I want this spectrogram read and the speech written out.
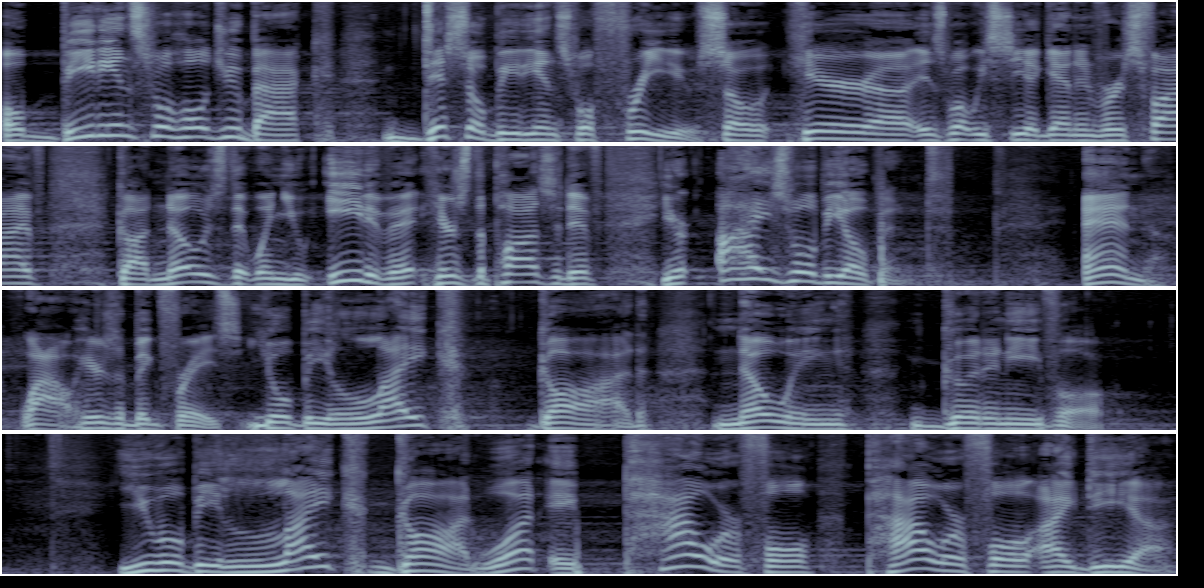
Obedience will hold you back, disobedience will free you. So, here uh, is what we see again in verse 5 God knows that when you eat of it, here's the positive, your eyes will be opened. And, wow, here's a big phrase you'll be like God, knowing good and evil. You will be like God. What a powerful, powerful idea.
